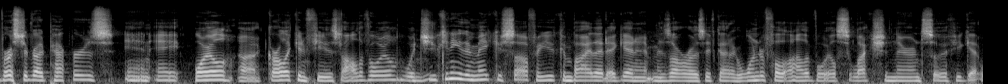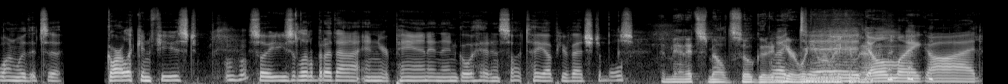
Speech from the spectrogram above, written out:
roasted red peppers in a oil, uh, garlic infused olive oil, which you can either make yourself or you can buy that again at Mazzaro's. They've got a wonderful olive oil selection there, and so if you get one with it's a garlic infused, Mhm. so you use a little bit of that in your pan, and then go ahead and saute up your vegetables. And man, it smelled so good in I here when you were making did. that. Oh my god.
